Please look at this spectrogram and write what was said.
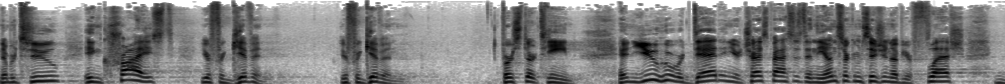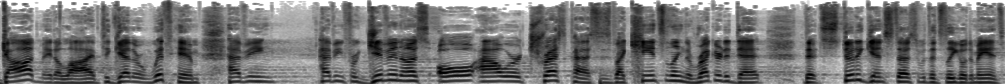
Number two, in Christ, you're forgiven. You're forgiven. Verse 13, and you who were dead in your trespasses and the uncircumcision of your flesh, God made alive together with him, having having forgiven us all our trespasses by canceling the record of debt that stood against us with its legal demands.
